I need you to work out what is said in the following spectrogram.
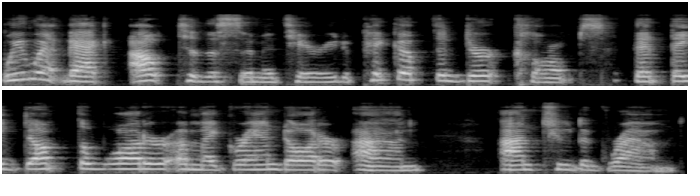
we went back out to the cemetery to pick up the dirt clumps that they dumped the water of my granddaughter on onto the ground.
